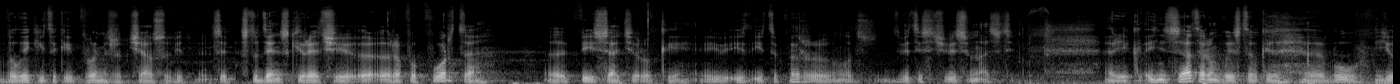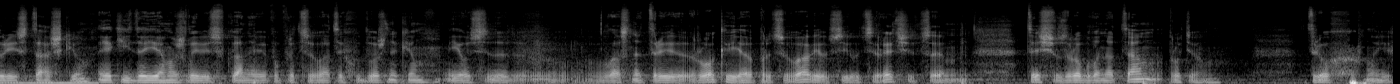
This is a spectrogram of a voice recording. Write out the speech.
Великий такий проміжок часу від це студентські речі е, Рапопорта, е, 50-ті роки, і, і, і тепер е, от 2018 рік. Ініціатором виставки е, був Юрій Сташків, який дає можливість в Каневі попрацювати художником. І ось е, власне три роки я працював, і всі ці речі це те, що зроблено там протягом трьох моїх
